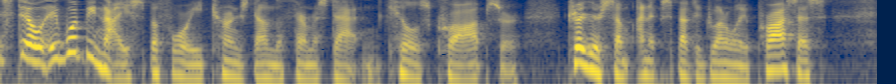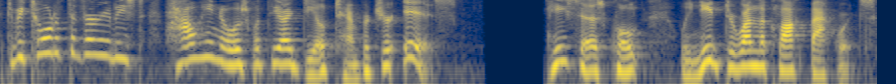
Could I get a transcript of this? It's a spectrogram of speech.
Still, it would be nice before he turns down the thermostat and kills crops or triggers some unexpected runaway process to be told at the very least how he knows what the ideal temperature is. He says, quote, We need to run the clock backwards.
